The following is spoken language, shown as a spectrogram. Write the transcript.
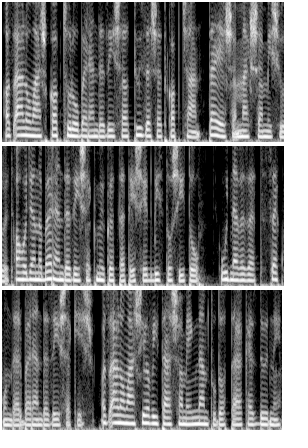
Az állomás kapcsoló berendezése a tűzeset kapcsán teljesen megsemmisült, ahogyan a berendezések működtetését biztosító úgynevezett szekunder berendezések is. Az állomás javítása még nem tudott elkezdődni.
